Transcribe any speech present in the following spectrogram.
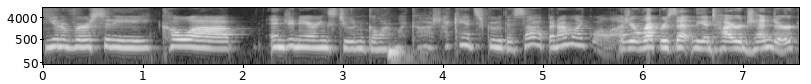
university co-op engineering student going, "Oh my gosh, I can't screw this up," and I'm like, "Well, I You're want, representing the entire gender.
